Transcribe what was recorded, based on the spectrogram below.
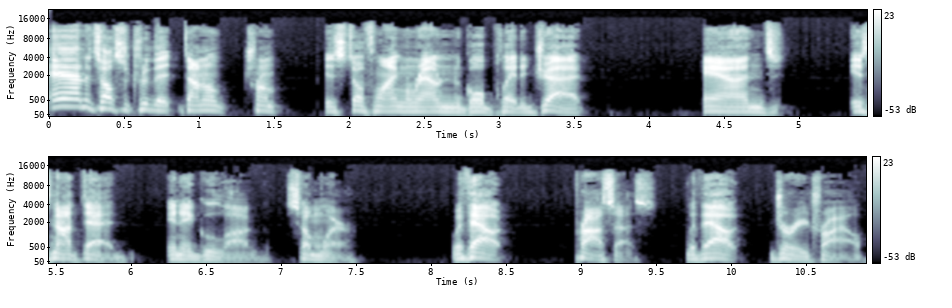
And it's also true that Donald Trump is still flying around in a gold plated jet and is not dead in a gulag somewhere without process, without jury trial,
